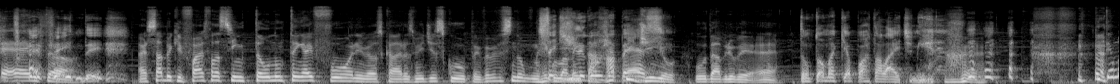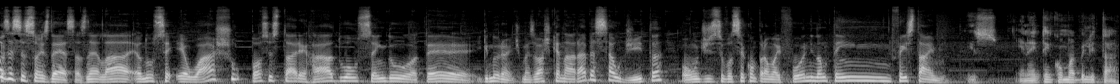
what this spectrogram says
É, então. defender. Aí sabe o que faz? Fala assim, então não tem iPhone, meus caros, me desculpem. Vai ver se não Você regulamenta o GPS. rapidinho o WB. É. Então toma aqui a porta Lightning. E tem umas exceções dessas, né? Lá, eu não sei, eu acho, posso estar errado ou sendo até ignorante, mas eu acho que é na Arábia Saudita, onde se você comprar um iPhone não tem FaceTime. Isso. E nem tem como habilitar.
